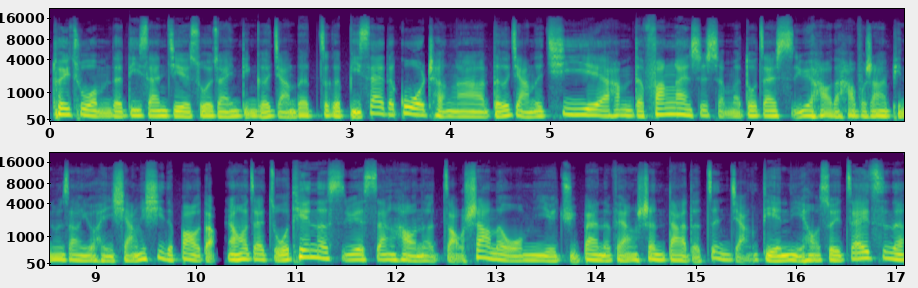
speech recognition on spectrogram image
推出我们的第三届所有转型顶格奖的这个比赛的过程啊，得奖的企业啊，他们的方案是什么，都在十月号的哈佛商业评论上有很详细的报道。然后在昨天呢，十月三号呢早上呢，我们也举办了非常盛大的赠奖典礼哈，所以再一次呢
